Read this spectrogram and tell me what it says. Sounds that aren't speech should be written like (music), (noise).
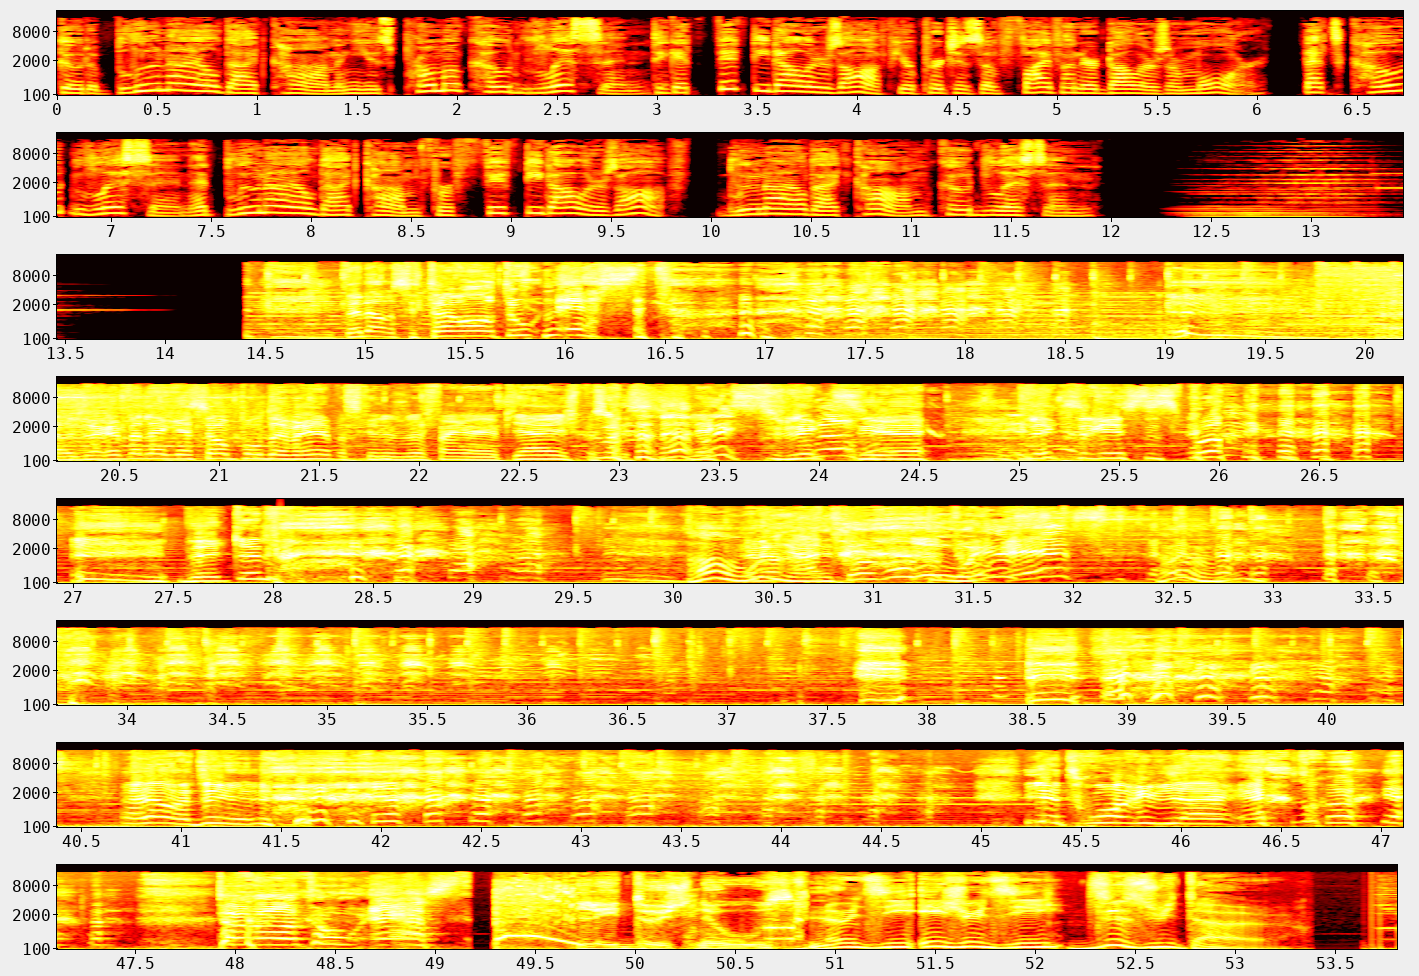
Go to BlueNile.com and use promo code LISTEN to get $50 off your purchase of $500 or more. That's code LISTEN at BlueNile.com for $50 off. BlueNile.com code LISTEN. Non, non, c'est Toronto Est. (laughs) Euh, je répète la question pour de vrai parce que là, je voulais faire un piège parce que si je voulais que, je voulais que tu, euh, je voulais que tu réussisses pas. (laughs) de quel. Ah oui, Alors, il y a un à Toronto Est. Est. Ah oui. (laughs) Alors, on va dire. (laughs) Il y a Trois-Rivières. (laughs) Trois-Rivières. Toronto Est. Les deux snooze. Lundi et jeudi, 18h.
